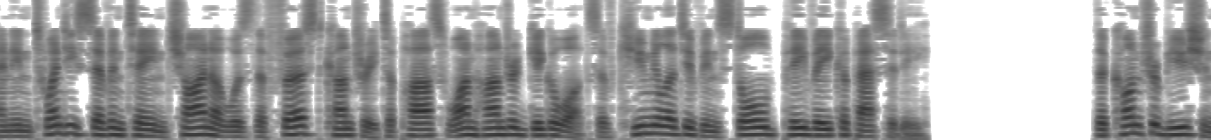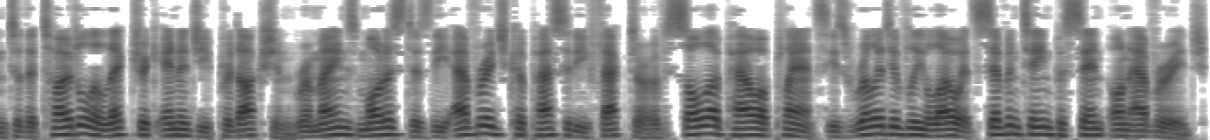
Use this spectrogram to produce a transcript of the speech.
and in 2017 China was the first country to pass 100 gigawatts of cumulative installed PV capacity. The contribution to the total electric energy production remains modest as the average capacity factor of solar power plants is relatively low at 17% on average.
